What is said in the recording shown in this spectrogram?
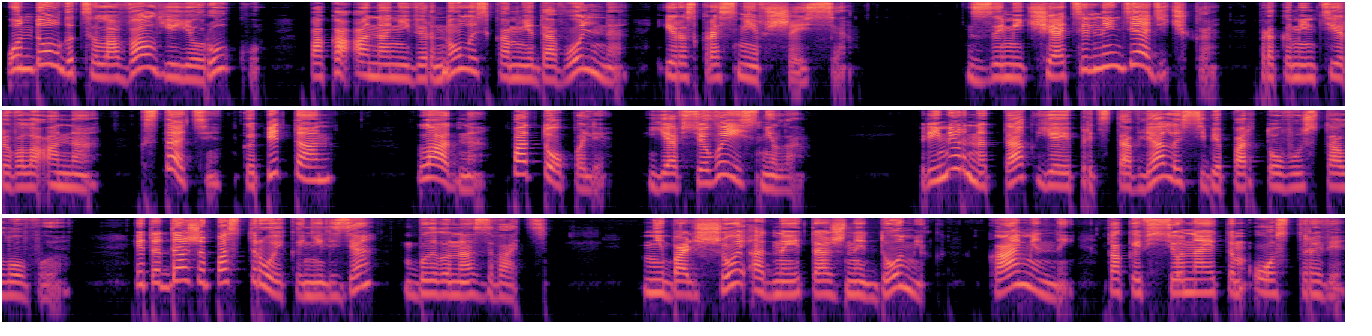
он долго целовал ее руку, пока она не вернулась ко мне довольная и раскрасневшаяся. «Замечательный дядечка», прокомментировала она. «Кстати, капитан». «Ладно, потопали. Я все выяснила». Примерно так я и представляла себе портовую столовую. Это даже постройкой нельзя было назвать. Небольшой одноэтажный домик, каменный, как и все на этом острове,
